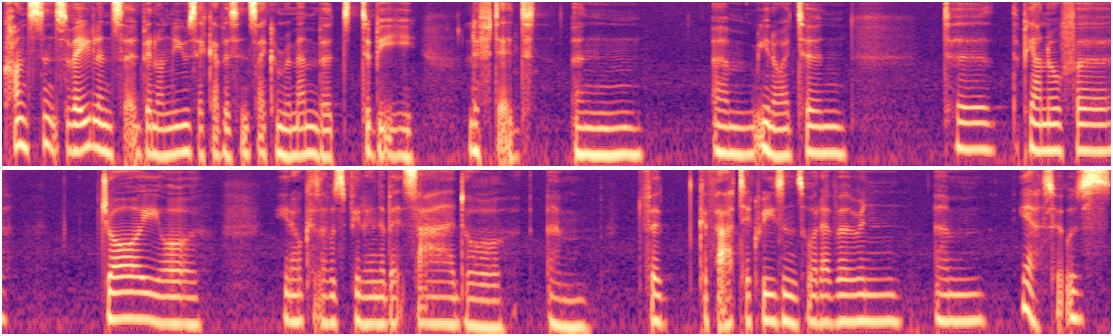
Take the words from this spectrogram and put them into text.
constant surveillance that had been on music ever since I can remember t- to be lifted and um, you know I'd turn to the piano for joy or you know because I was feeling a bit sad or um, for cathartic reasons or whatever and um, yeah so it was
